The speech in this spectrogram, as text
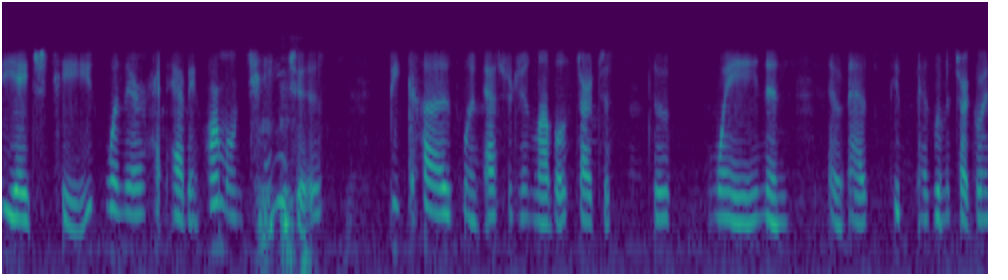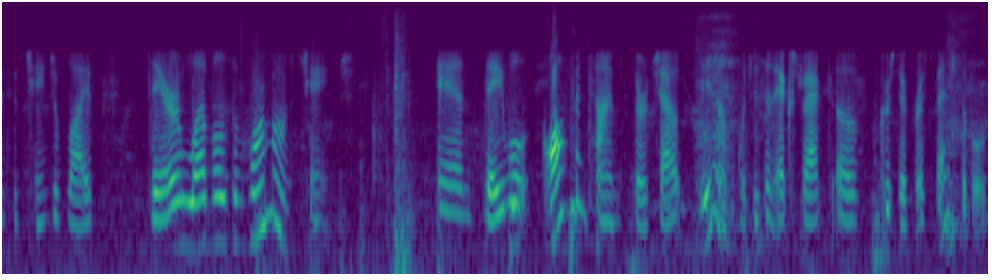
DHT when they're ha- having hormone mm-hmm. changes because when estrogen levels start just to wane and, and as people, as women start going through the change of life, their levels of hormones change. And they will oftentimes search out DIM, which is an extract of cruciferous vegetables,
